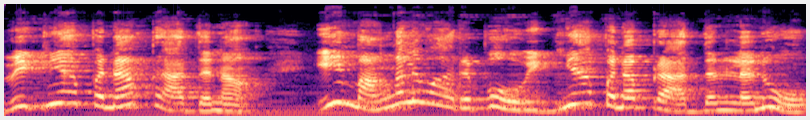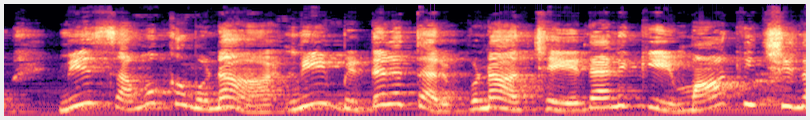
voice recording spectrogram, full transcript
విజ్ఞాపన ప్రార్థన. ఈ మంగళవారపు విజ్ఞాపన ప్రార్థనలను నీ సముఖమున నీ బిడ్డల తరపున చేయడానికి మాకిచ్చిన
